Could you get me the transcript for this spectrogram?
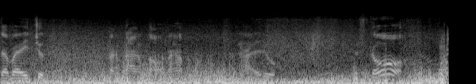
จะไปจุดต่างๆต่อนะครับถ่ายดู let's go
